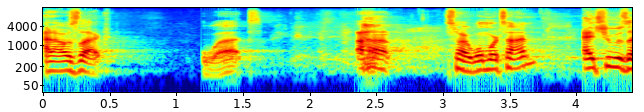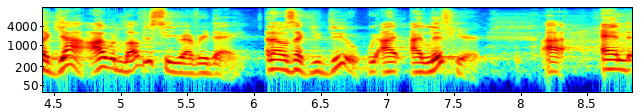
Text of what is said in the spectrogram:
And I was like, what? Uh, sorry, one more time? And she was like, yeah, I would love to see you every day. And I was like, you do. I, I live here. Uh, and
